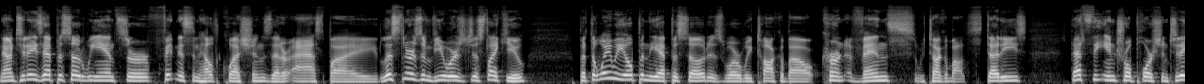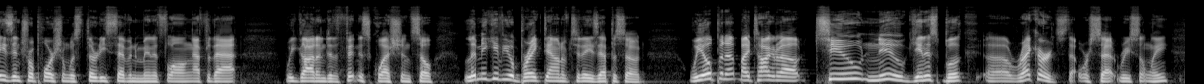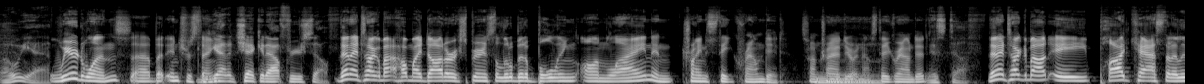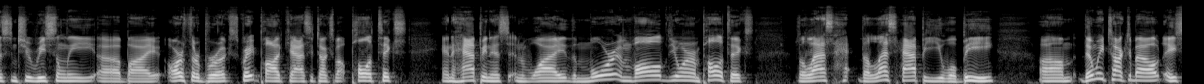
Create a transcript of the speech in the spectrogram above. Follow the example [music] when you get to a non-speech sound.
Now, in today's episode, we answer fitness and health questions that are asked by listeners and viewers just like you. But the way we open the episode is where we talk about current events, we talk about studies. That's the intro portion. Today's intro portion was 37 minutes long. After that, we got into the fitness question. So let me give you a breakdown of today's episode. We open up by talking about two new Guinness Book uh, records that were set recently. Oh yeah, Weird ones, uh, but interesting. you got to check it out for yourself. Then I talk about how my daughter experienced a little bit of bullying online and trying to stay grounded. What I'm trying to do right now, stay grounded. It's tough. Then I talked about a podcast that I listened to recently uh, by Arthur Brooks. Great podcast. He talks about politics and happiness and why the more involved you are in politics, the less ha- the less happy you will be. Um, then we talked about a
